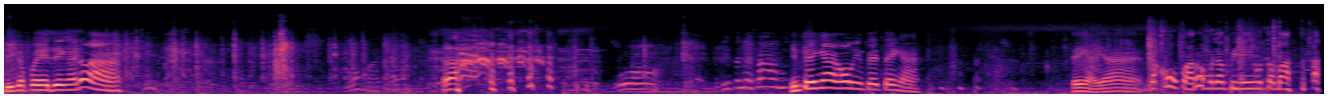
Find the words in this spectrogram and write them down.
Di ka pwedeng ano ah. Oo. Dito na sa amin. Yung tenga ako, yung tenga. Tenga, yan. Naku, parang mo lang piningot na bata.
